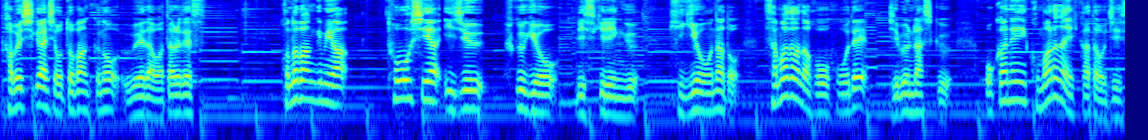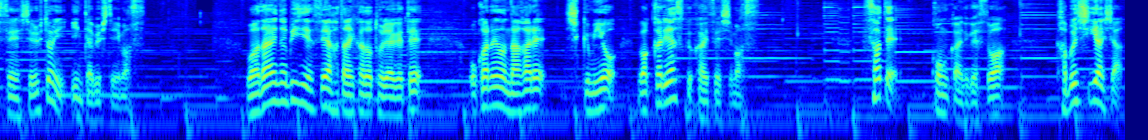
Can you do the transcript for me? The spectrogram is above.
株式会社オートバンクの上田渉です。この番組は投資や移住副業リスキリング起業などさまざまな方法で自分らしくお金に困らない生き方を実践している人にインタビューしています。話題のビジネスや働き方を取り上げてお金の流れ仕組みを分かりやすく解説します。さて今回のゲストは株式会社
